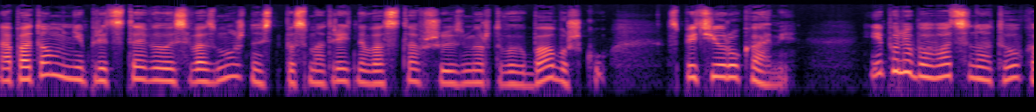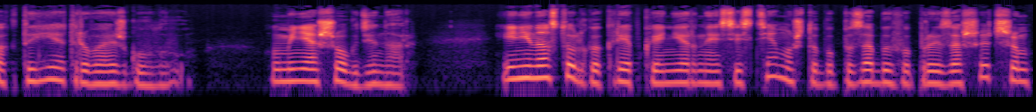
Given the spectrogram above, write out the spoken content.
а потом мне представилась возможность посмотреть на восставшую из мертвых бабушку с пятью руками и полюбоваться на то, как ты ей отрываешь голову. У меня шок, Динар. и не настолько крепкая нервная система, чтобы, позабыв о произошедшем,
